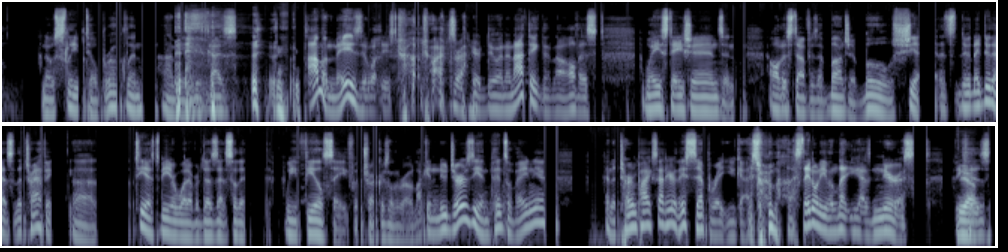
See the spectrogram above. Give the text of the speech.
no sleep till Brooklyn. I mean, these guys, I'm amazed at what these truck drivers are out here doing. And I think that all this way stations and all this stuff is a bunch of bullshit. It's, they do that so the traffic, uh, TSB or whatever does that so that we feel safe with truckers on the road. Like in New Jersey and Pennsylvania and the turnpikes out here, they separate you guys from us. They don't even let you guys near us Yeah. because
